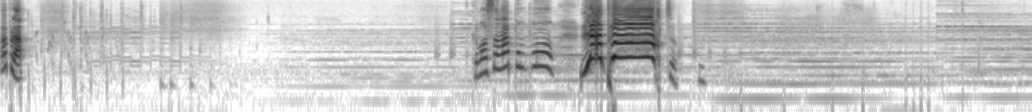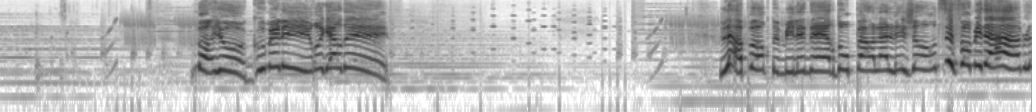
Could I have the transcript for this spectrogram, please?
Hop là Comment ça va Pompon? La Mario, Gouméli, regardez La porte millénaire dont parle la légende, c'est formidable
